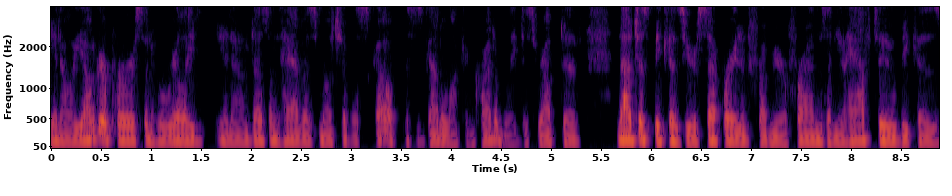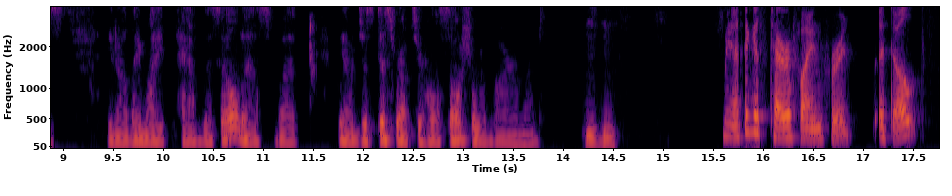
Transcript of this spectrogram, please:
you know a younger person who really you know doesn't have as much of a scope this has got to look incredibly disruptive not just because you're separated from your friends and you have to because you know they might have this illness but you know just disrupts your whole social environment mm-hmm. i mean i think it's terrifying for adults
